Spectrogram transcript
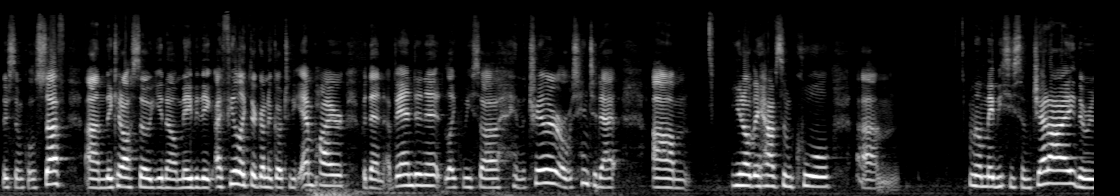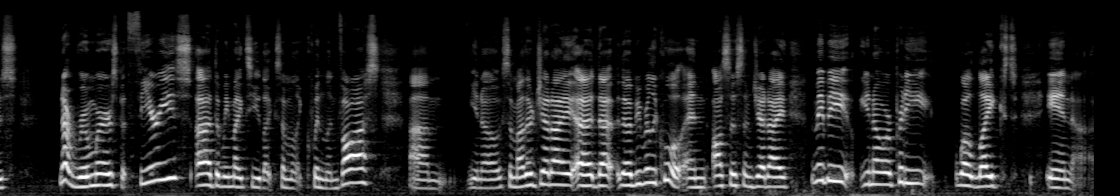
There's some cool stuff. Um, they could also you know maybe they I feel like they're going to go to the Empire but then abandon it like we saw in the trailer or was hinted at. Um, you know they have some cool um, we'll maybe see some Jedi. There was not rumors, but theories uh, that we might see like someone like Quinlan Vos, um, you know, some other Jedi uh, that that would be really cool, and also some Jedi maybe you know are pretty well liked in uh,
